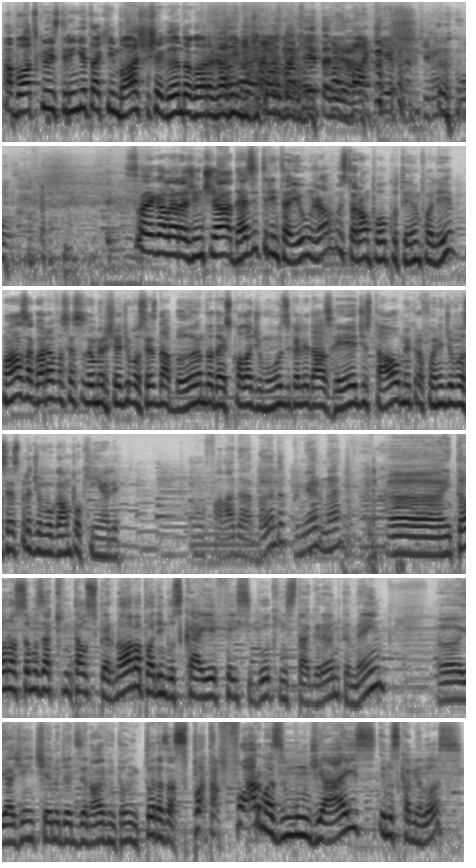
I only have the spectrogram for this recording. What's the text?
A bota que o String tá aqui embaixo, chegando agora, já reivindicou o lugar. Baqueta ali, ó. Baqueta, tirando um pouco. Isso aí, galera. A gente já 10h31, já vamos estourar um pouco o tempo ali. Mas agora vocês fazer o merchan de vocês da banda, da escola de música ali, das redes e tal. O microfone de vocês pra divulgar um pouquinho ali. Falar da banda primeiro, né? Ah, então nós somos a Quintal Supernova, podem buscar aí Facebook, Instagram também. Ah, e a gente é no dia 19, então, em todas as plataformas mundiais e nos camelôs.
